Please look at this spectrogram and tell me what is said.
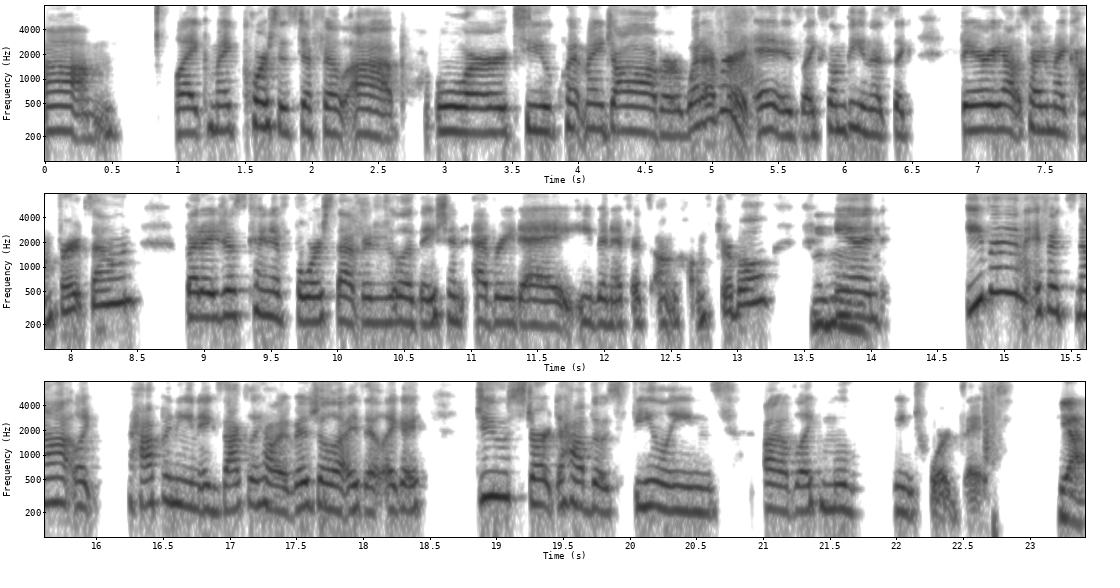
um like my courses to fill up or to quit my job or whatever it is, like something that's like very outside of my comfort zone. But I just kind of force that visualization every day, even if it's uncomfortable. Mhm. And even if it's not like happening exactly how I visualize it, like I do start to have those feelings of like moving towards it. Yeah.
